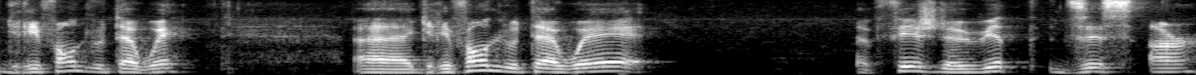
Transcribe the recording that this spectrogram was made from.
Griffon de l'Outaouais. Euh, Griffon de l'Outaouais, fiche de 8-10-1.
